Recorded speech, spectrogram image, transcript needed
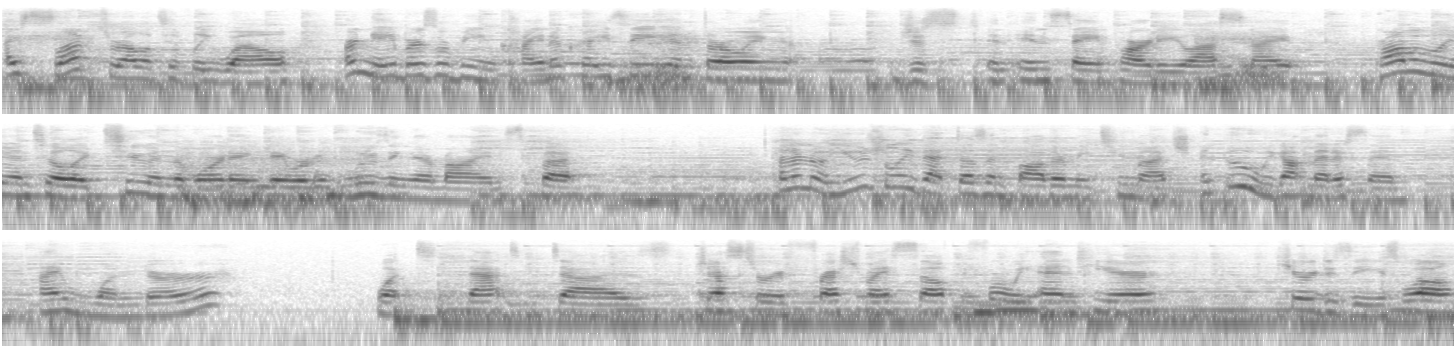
I slept relatively well. Our neighbors were being kind of crazy and throwing just an insane party last night. Probably until like 2 in the morning, they were losing their minds. But I don't know, usually that doesn't bother me too much. And ooh, we got medicine. I wonder what that does. Just to refresh myself before we end here. Cure disease. Well,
